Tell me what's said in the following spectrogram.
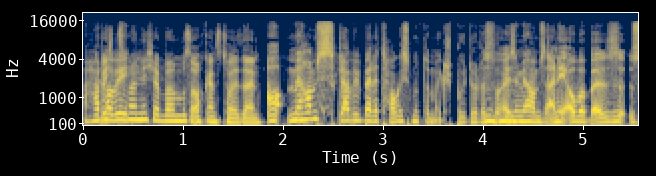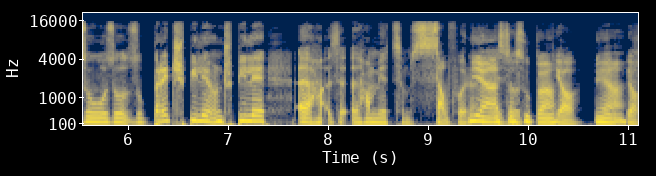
Habe ich Hab ich- zwar nicht, aber muss auch ganz toll sein. Ah, wir haben es, glaube ich, bei der Tagesmutter mal gespielt oder so. Also wir haben es auch nicht, aber so, so, so, Brettspiele und Spiele äh, s- haben wir zum Saufhören. Ja, ist also, doch super. Ja, Ja. Ja.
